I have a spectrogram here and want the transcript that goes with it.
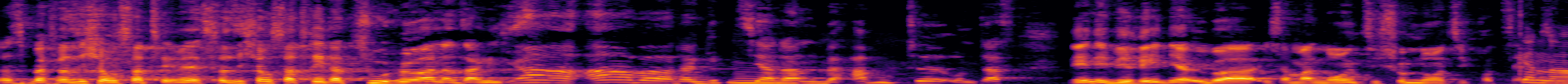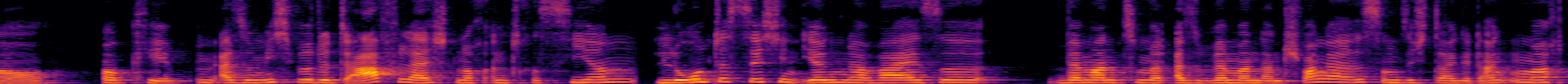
Das ist bei Versicherungsvertretern. Wenn jetzt Versicherungsvertreter zuhören, dann sagen die, ja, aber da gibt's mhm. ja dann Beamte und das. Nee, nee, wir reden ja über, ich sag mal, 90, 95 Prozent. Genau. Okay. Also mich würde da vielleicht noch interessieren, lohnt es sich in irgendeiner Weise, wenn man zum, also wenn man dann schwanger ist und sich da Gedanken macht,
